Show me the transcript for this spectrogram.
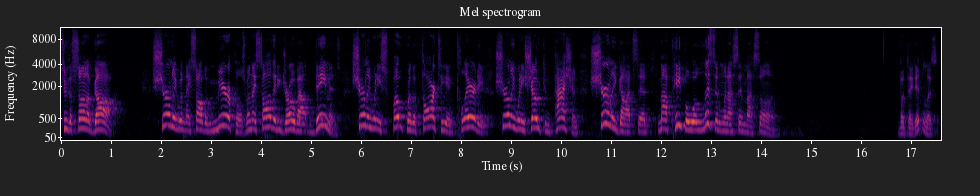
to the Son of God. Surely, when they saw the miracles, when they saw that he drove out demons, surely when he spoke with authority and clarity, surely when he showed compassion, surely God said, My people will listen when I send my son. But they didn't listen.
